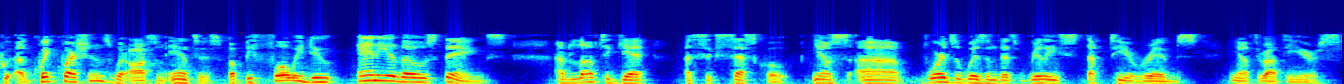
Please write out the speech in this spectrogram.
qu- uh, quick questions with awesome answers. But before we do any of those things, I'd love to get a success quote. You know, uh, words of wisdom that's really stuck to your ribs. You know, throughout the years.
